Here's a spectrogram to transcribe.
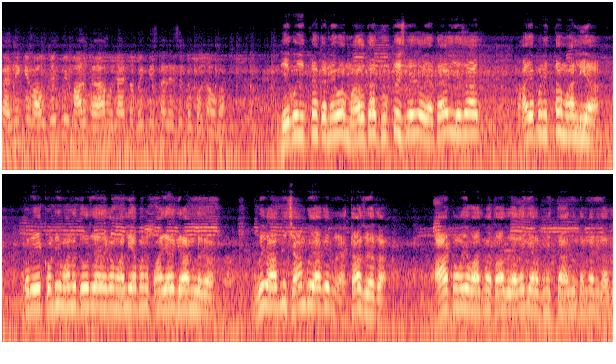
करने के बावजूद भी माल खराब हो जाए तो भाई किस तरह से दुख होता होगा? देखो जितना करने के बाद माल का दुख तो इस वजह से हो जाता है कि जैसे आज आज अपन इतना माल लिया और एक क्वान्टी मानो दो हज़ार का माल लिया अपन पाँच हज़ार ग्राम लगा। फिर आदमी शाम को जाके हताश हो जाता। आठ नौ बजे बाद में हताश हो जाता है कि यार अपने इतना आदमी तंगा निकालते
